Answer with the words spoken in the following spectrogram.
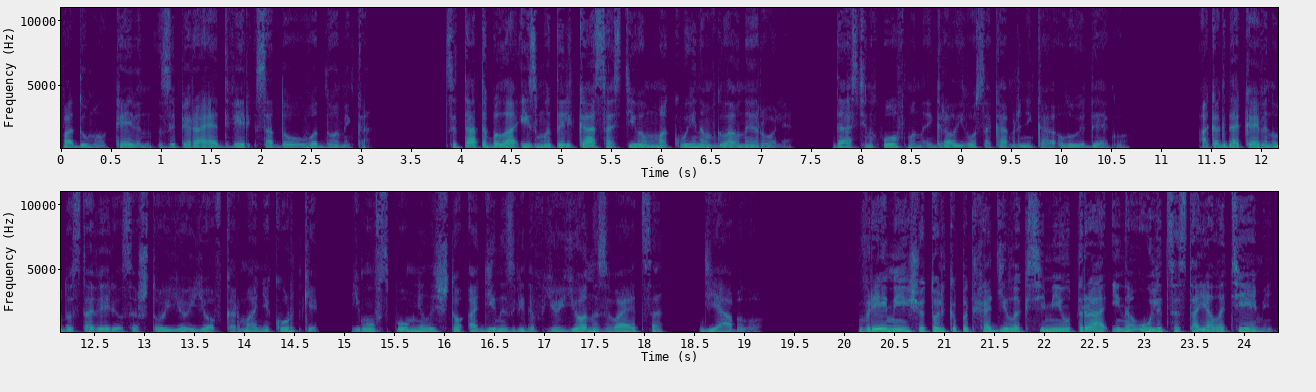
Подумал Кевин, запирая дверь садового домика. Цитата была из «Мотылька» со Стивом Маккуином в главной роли. Дастин Хоффман играл его сокамерника Луи Дегу. А когда Кевин удостоверился, что йо-йо в кармане куртки, ему вспомнилось, что один из видов йо-йо называется «Диабло». Время еще только подходило к семи утра, и на улице стояла темень.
